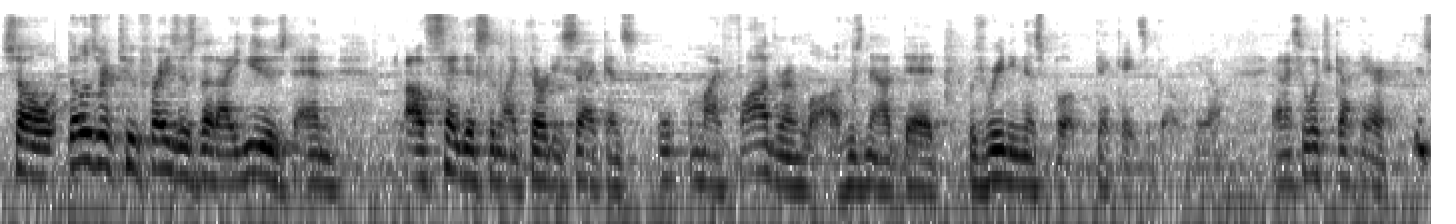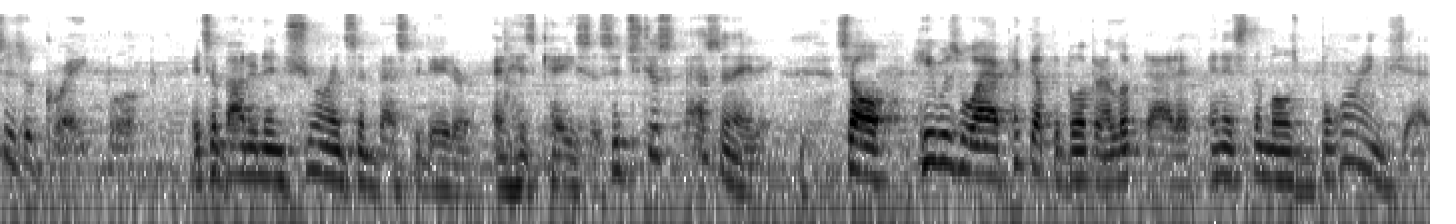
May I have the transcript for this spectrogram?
So those are two phrases that I used, and I'll say this in like 30 seconds. My father-in-law, who's now dead, was reading this book decades ago, you know, and I said, "What you got there?" This is a great book. It's about an insurance investigator and his cases. It's just fascinating. So he was away. I picked up the book and I looked at it, and it's the most boring shit.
